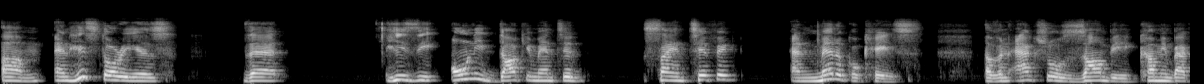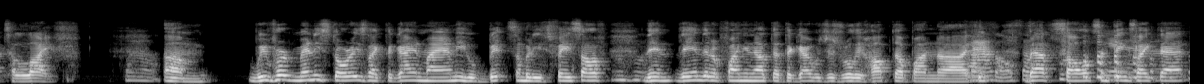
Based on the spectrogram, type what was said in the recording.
Um, and his story is that he's the only documented scientific and medical case of an actual zombie coming back to life. Wow. Um, we've heard many stories, like the guy in Miami who bit somebody's face off. Mhm. Then they ended up finding out that the guy was just really hopped up on uh, Bath salts. bath salts and things like that.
